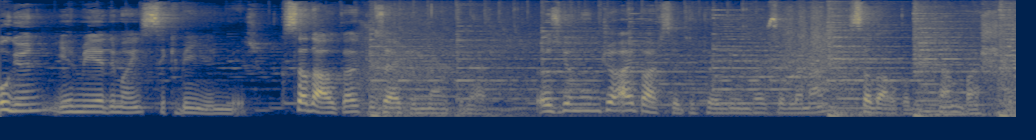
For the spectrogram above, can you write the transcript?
Bugün 27 Mayıs 2021. Kısa Dalga güzel günler diler. Özgür Mumcu Aybars editörlüğünde hazırlanan Kısa Dalga Bülten başlıyor.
